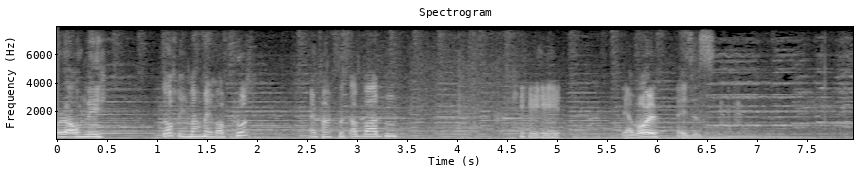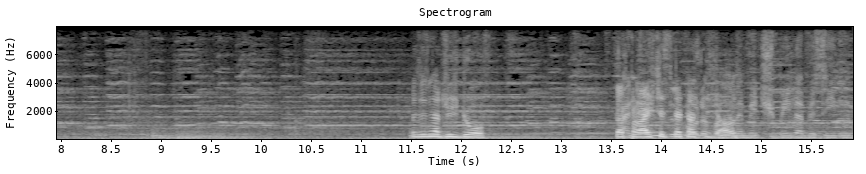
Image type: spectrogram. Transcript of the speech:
Oder auch nicht. Doch, ich mache mal eben auf Plus. Einfach kurz abwarten. Jawohl, da ist es. Das ist natürlich doof. Das Eine reicht jetzt der wurde nicht von aus. Mitspieler besiedelt.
